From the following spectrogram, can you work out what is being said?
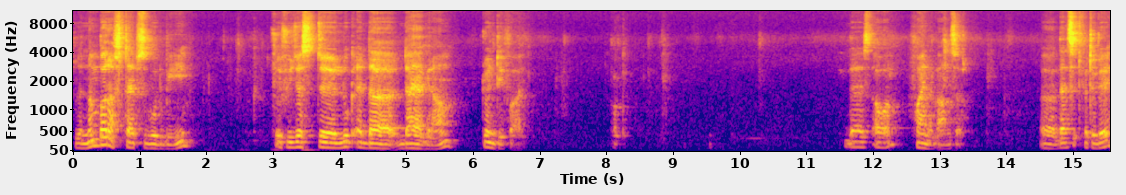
So the number of steps would be so if you just uh, look at the diagram 25 okay. That's our final answer. Uh, that's it for today.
